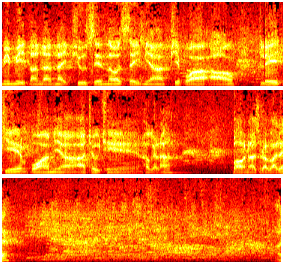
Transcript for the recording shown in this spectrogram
မိမိတန်တာ၌ဖြူစင်သောစိတ်များဖြစ်ပွားအောင်လေ့ကျင့်ပွားများအထုတ်ခြင်းဟုတ်ကဲ့လား ဘာဝနာဆိုတာဘာလဲအ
